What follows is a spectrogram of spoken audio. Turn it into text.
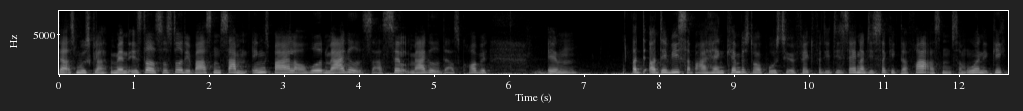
deres muskler. Men i stedet så stod de bare sådan sammen, ingen spejler overhovedet, mærkede sig selv, mærkede deres kroppe. Øhm, og, det, og det viste sig bare at have en kæmpe stor positiv effekt, fordi de sagde, når de så gik derfra, og sådan, som ugerne gik,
